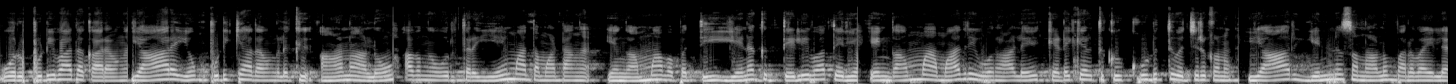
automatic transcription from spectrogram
ஒரு பிடிவாதக்காரவங்க யாரையும் பிடிக்காதவங்களுக்கு. ஆனாலும் அவங்க ஒருத்தரை ஏமாத்த மாட்டாங்க. எங்க அம்மாவை பத்தி எனக்கு தெளிவா தெரியும். எங்க அம்மா மாதிரி ஒரு ஆளு கிடைக்கிறதுக்கு கொடுத்து வச்சிருக்கணும். யார் என்ன சொன்னாலும் பரவாயில்ல.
